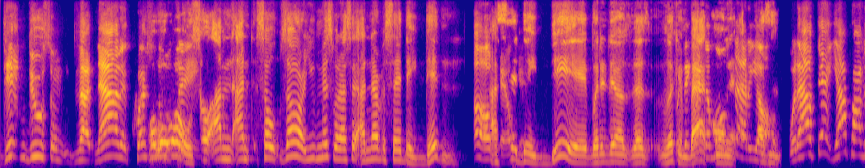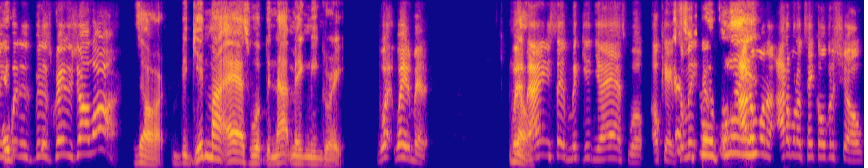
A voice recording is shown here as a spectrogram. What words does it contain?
didn't do some? Not now the Whoa, questionable whoa, whoa. So I'm, I'm so Zara, you missed what I said. I never said they didn't. oh, okay, I said okay. they did, but it does. looking back on it, out of y'all. Without that, y'all probably It- wouldn't have been as great as y'all are. Zara, getting my ass whooped did not make me great. Wait, wait a minute. Wait, No. I ain't say getting your ass whooped. Okay, so me, I don't want to. I don't want to take over the show.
